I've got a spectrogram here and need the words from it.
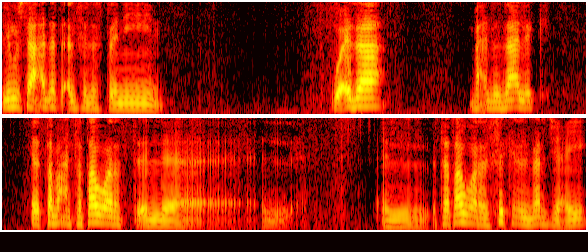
لمساعدة الفلسطينيين. وإذا بعد ذلك طبعا تطورت تطور الفكر المرجعي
